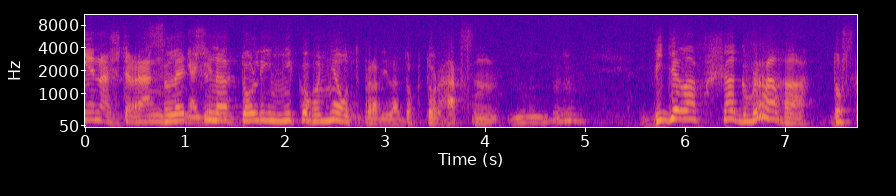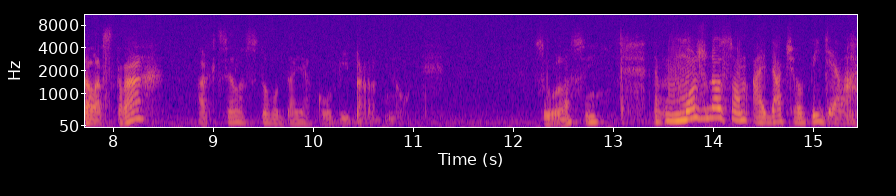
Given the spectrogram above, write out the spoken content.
nenaždrankňa. Slečna Dolly nikoho neodpravila, doktor Hudson. Videla však vraha, dostala strach a chcela z toho dajako vybrdnúť. Súhlasí? Možno som aj dačo videla.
